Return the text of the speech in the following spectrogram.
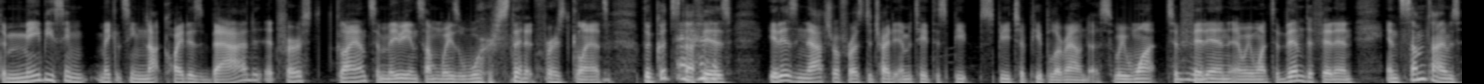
that maybe seem make it seem not quite as bad at first glance, and maybe in some ways worse than at first glance. The good stuff is it is natural for us to try to imitate the spe- speech of people around us. We want to fit mm-hmm. in, and we want to them to fit in, and sometimes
